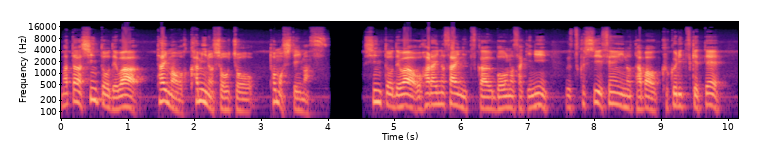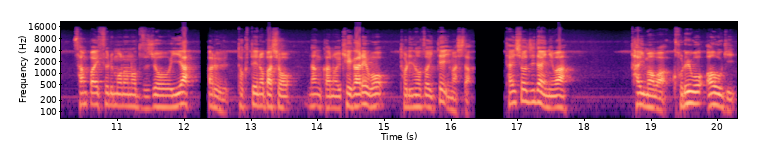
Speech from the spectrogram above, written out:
また神道では大麻を神の象徴ともしています。神道ではお祓いの際に使う棒の先に美しい繊維の束をくくりつけて参拝する者の頭上やある特定の場所なんかの汚れを取り除いていました。大正時代には大麻はこれを仰ぎ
